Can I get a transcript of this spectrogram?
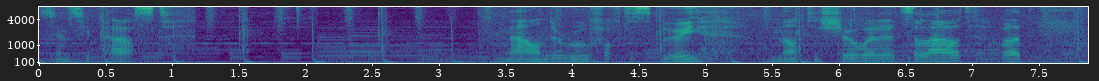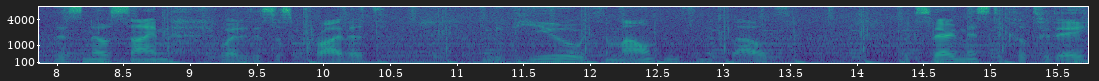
since he passed. Now on the roof of the Splüi, not too sure whether it's allowed, but there's no sign whether this is private. And the view with the mountains and the clouds looks very mystical today.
